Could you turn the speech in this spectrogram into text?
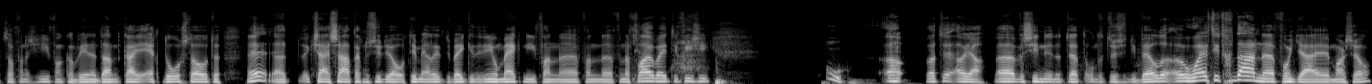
Zo van als je hiervan kan winnen, dan kan je echt doorstoten. Hè? Uh, ik zei zaterdag in de studio, Tim Elliott is een beetje de nieuwe Magny van, van, van de Flyweight divisie. Oeh. Oh, wat, oh ja, we zien inderdaad ondertussen die beelden. hoe heeft hij het gedaan, vond jij Marcel?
